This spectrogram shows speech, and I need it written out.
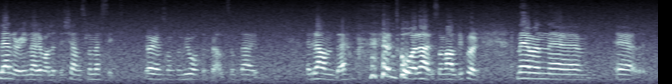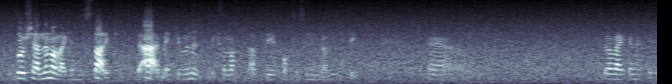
plenary, när det var lite känslomässigt. Jag är en sån som gråter för allt, så där rann det tårar som aldrig förr. Nej men, eh, eh, då känner man verkligen hur starkt det är med ekumenik, liksom, att, att det är också så himla viktigt. Eh, det var verkligen häftigt.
